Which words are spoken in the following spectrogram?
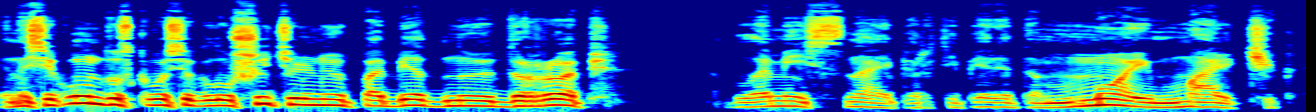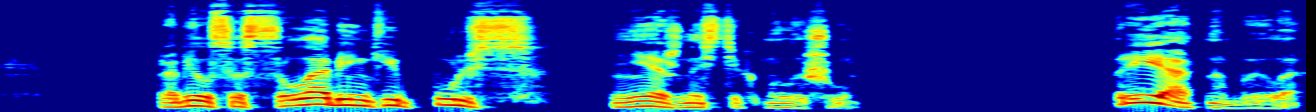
и на секунду сквозь оглушительную победную дробь «Обломись, снайпер, теперь это мой мальчик!» пробился слабенький пульс нежности к малышу. Приятно было,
